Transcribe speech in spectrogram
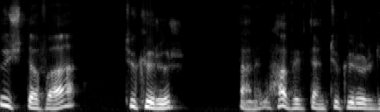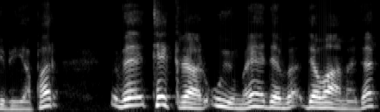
üç defa tükürür. Yani hafiften tükürür gibi yapar ve tekrar uyumaya de- devam eder.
